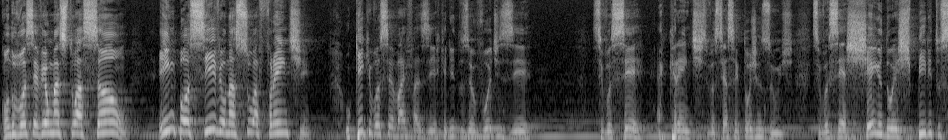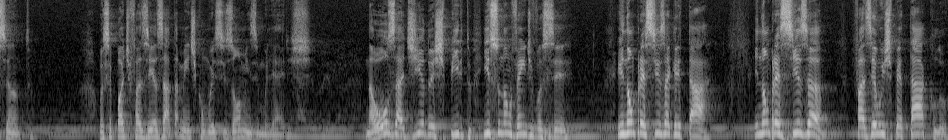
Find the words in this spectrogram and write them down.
Quando você vê uma situação impossível na sua frente, o que que você vai fazer, queridos? Eu vou dizer. Se você é crente, se você aceitou Jesus, se você é cheio do Espírito Santo, você pode fazer exatamente como esses homens e mulheres. Na ousadia do Espírito, isso não vem de você. E não precisa gritar. E não precisa fazer um espetáculo.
